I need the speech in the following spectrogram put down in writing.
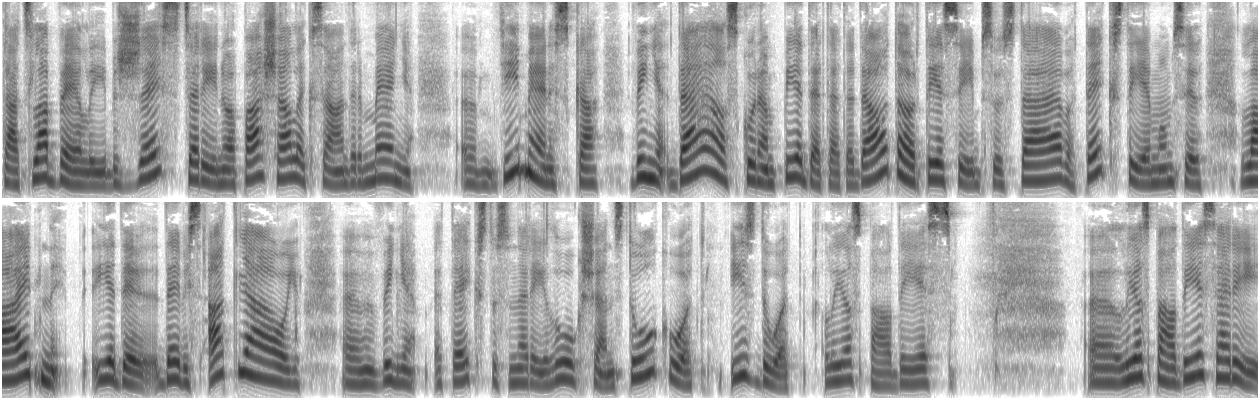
tāds labvēlības žests arī no paša Aleksandra Meņa um, ģimenes, ka viņa dēls, kuram pieder tātad autortiesības uz tēva tekstiem, mums ir laipni devis atļauju um, viņa tekstus un arī lūkšanas tulkot, izdot. Liels paldies! Eh, liels paldies arī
